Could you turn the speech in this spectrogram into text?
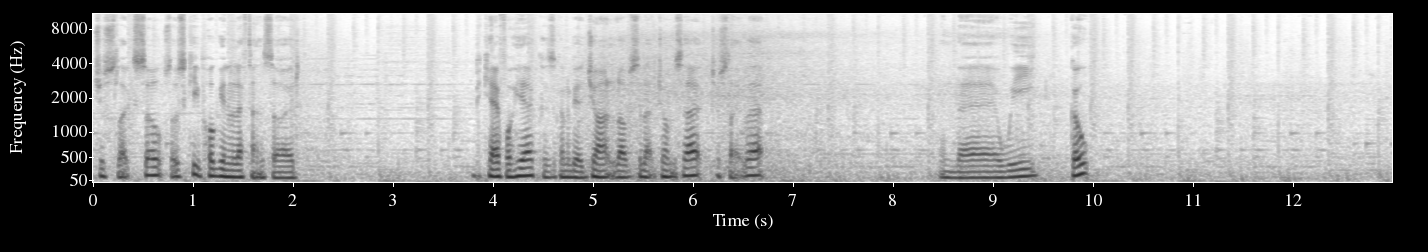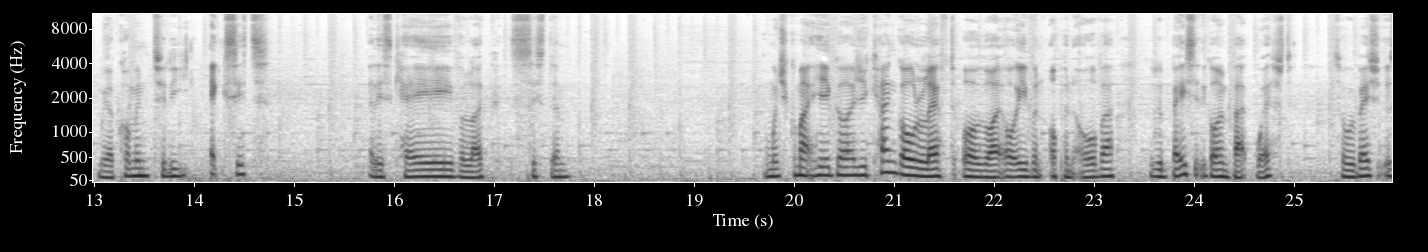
Just like so. So just keep hugging the left hand side. Be careful here because there's going to be a giant lobster that jumps out. Just like that. And there we go. We are coming to the exit of this cave-like system. And once you come out here guys, you can go left or right or even up and over. Because we're basically going back west. So we're basically,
